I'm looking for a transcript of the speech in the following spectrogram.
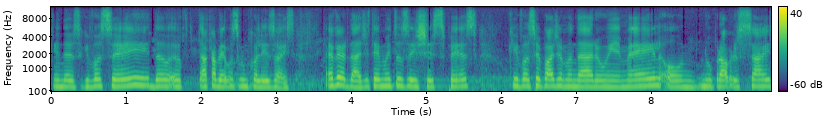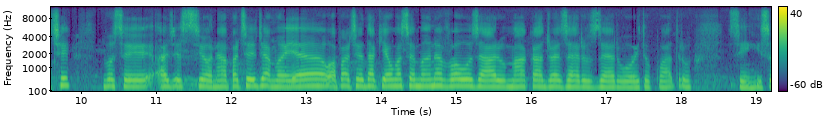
endereço que você e acabemos com colisões. É verdade, tem muitos IXPs que você pode mandar um e-mail ou no próprio site, você adiciona a partir de amanhã ou a partir daqui a uma semana vou usar o MAC address 0084. Sim, isso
